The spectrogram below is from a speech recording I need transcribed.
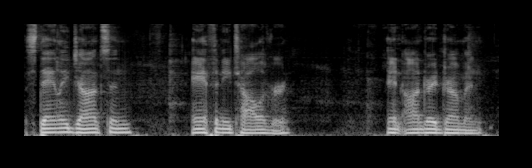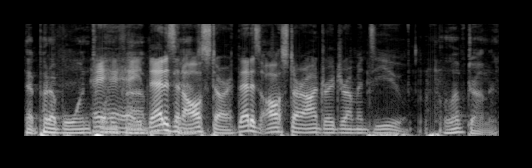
Stanley Johnson, Anthony Tolliver, and Andre Drummond. That put up 125. hey, hey! on That is an all star. That is all star Andre Drummond to you. I love Drummond.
